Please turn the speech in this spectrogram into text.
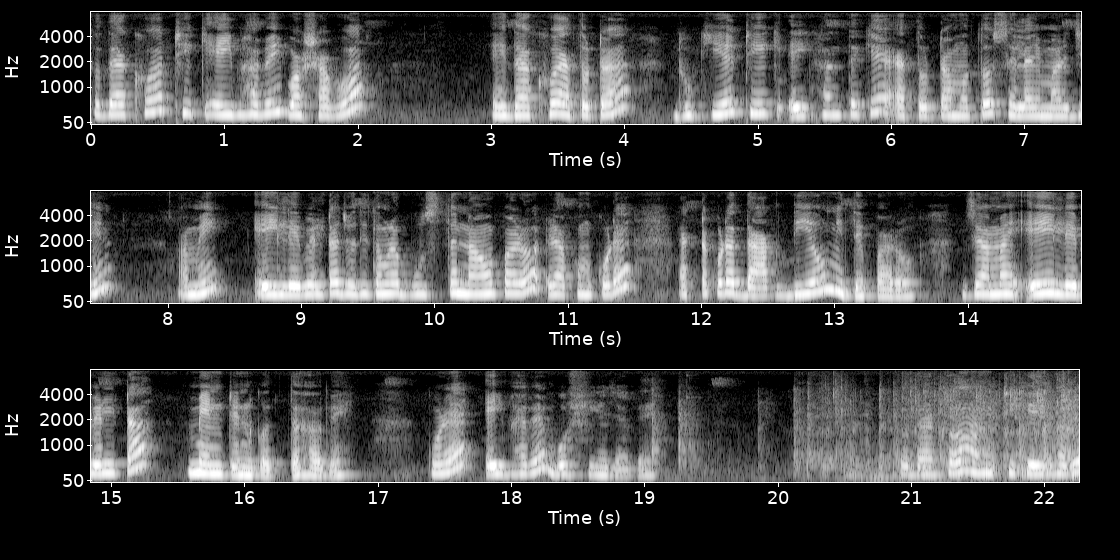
তো দেখো, ঠিক এইভাবেই বসাবো। এই দেখো, এতটা ঢুকিয়ে ঠিক এইখান থেকে এতটা মতো সেলাই মার্জিন আমি এই লেভেলটা যদি তোমরা বুঝতে নাও পারো, এরকম করে একটা করে দাগ দিয়েও নিতে পারো যে আমায় এই লেভেলটা মেনটেন করতে হবে। করে এইভাবে বসিয়ে যাবে। তো দেখো আমি ঠিক এইভাবে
